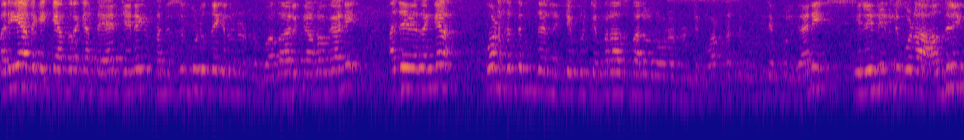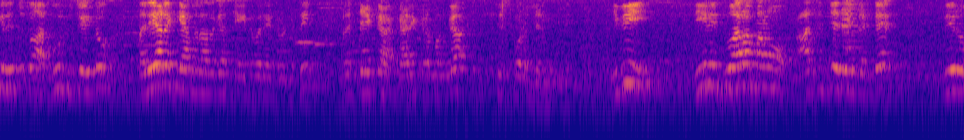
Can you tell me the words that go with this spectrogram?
పర్యాటక కేంద్రంగా తయారు చేయడానికి సమస్యగూడు దగ్గర ఉన్నటువంటి గోదావరి కాలం కానీ అదేవిధంగా కోట సత్యనారాయణ తల్లి టెంపుల్ తిమ్మరాజపాలెంలో ఉన్నటువంటి కోట టెంపుల్ కానీ ఈ రెండింటిని కూడా ఆధునీకరించడం అభివృద్ధి చేయడం పర్యాటక కేంద్రాలుగా చేయడం అనేటువంటిది ప్రత్యేక కార్యక్రమంగా తీసుకోవడం జరిగింది ఇవి దీని ద్వారా మనం ఆశించేది ఏంటంటే మీరు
